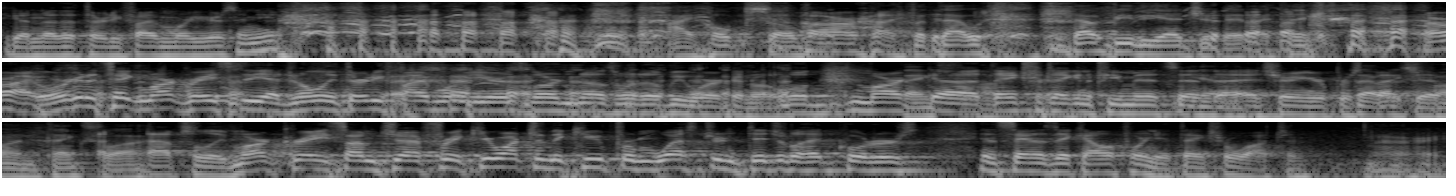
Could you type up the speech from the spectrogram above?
You got another 35 more years in you? I hope so, but, All right. but that would that would be the edge of it, I think. All right, we're going to take Mark Grace to the edge. Only 35 more years, Lord knows what he'll be working on. Well, Mark, Thanks uh, lot, thanks for taking a few minutes and, Yeah. uh, and sharing your perspective. That was fun. Thanks a lot. Absolutely. Mark Grace, I'm Jeff Frick. You're watching theCUBE from Western Digital Headquarters in San Jose, California. Thanks for watching. All right.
